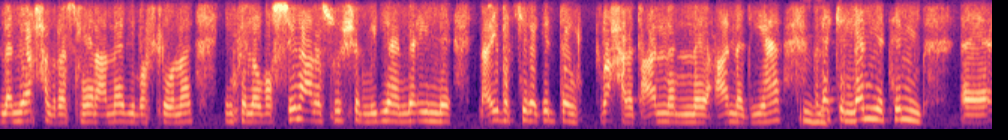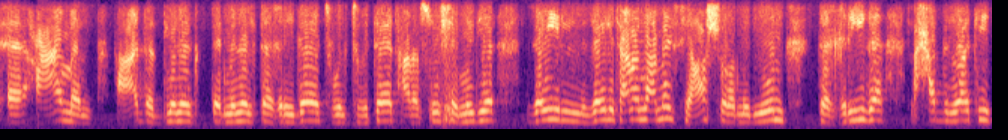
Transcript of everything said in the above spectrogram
لم يرحل رسميا عن نادي برشلونة. يمكن لو بصينا على السوشيال ميديا هنلاقي إن لعيبة كثيره جدا رحلت عن عن ناديها ولكن لم يتم عمل عدد من من التغريدات والتويتات على السوشيال ميديا زي زي اللي اتعمل مع ميسي. 10 مليون تغريدة لحد دلوقتي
